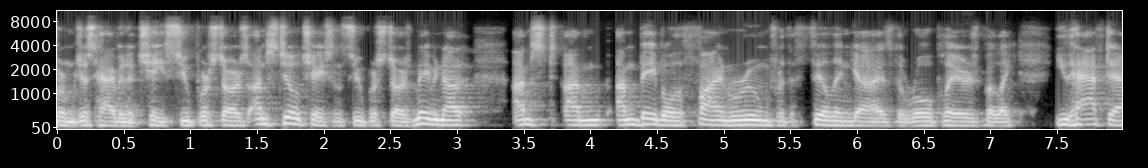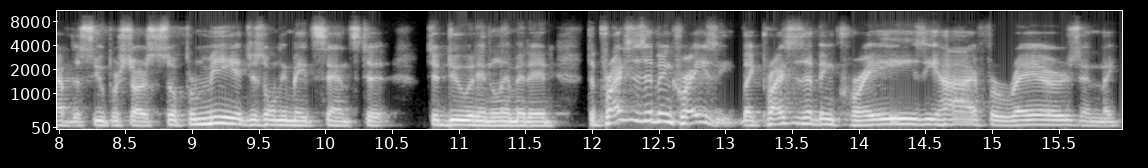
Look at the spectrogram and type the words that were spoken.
from just having to chase superstars. I'm still chasing superstars. Maybe not. I'm st- I'm I'm able to find room for the fill-in guys, the role players, but like you have to have the superstars. So for me, it just only made sense to to do it in limited. The prices have been crazy. Like prices have been crazy high for rares and like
